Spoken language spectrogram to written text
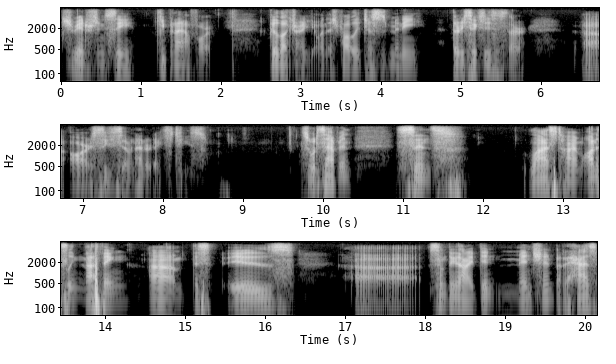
should be interesting to see. Keep an eye out for it. Good luck trying to get one. There's probably just as many 3060s as there uh, are 6700 XTs. So what has happened since last time? Honestly, nothing. Um, this is uh, something that I didn't mention, but it has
